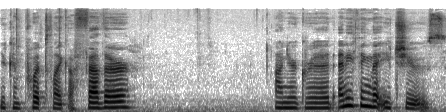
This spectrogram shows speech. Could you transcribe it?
You can put like a feather on your grid, anything that you choose.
